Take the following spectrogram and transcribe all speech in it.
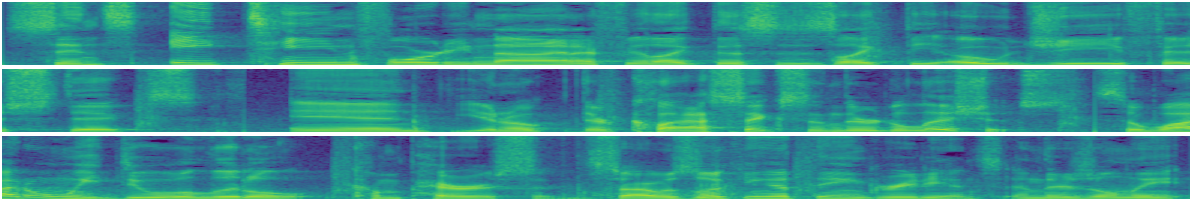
since 1849. I feel like this is like the OG fish sticks. And, you know, they're classics and they're delicious. So why don't we do a little comparison? So I was looking at the ingredients and there's only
